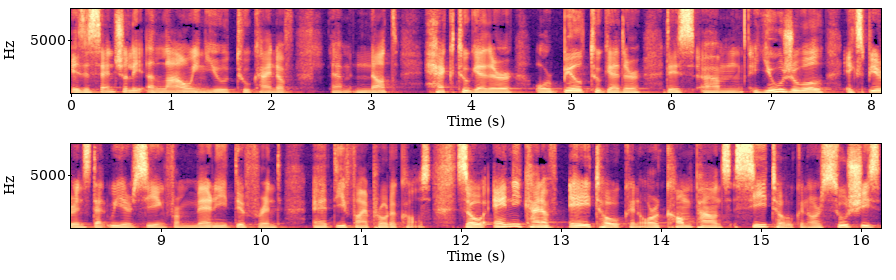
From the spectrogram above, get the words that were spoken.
is essentially allowing you to kind of um, not hack together or build together this um, usual experience that we are seeing from many different uh, DeFi protocols. So any kind of A token or Compound's C token or Sushi's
